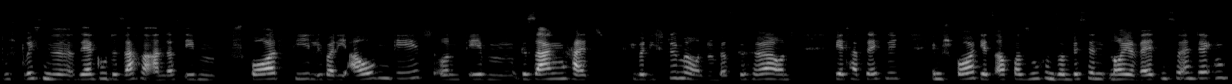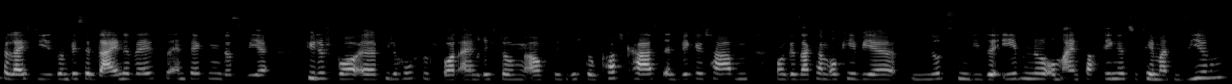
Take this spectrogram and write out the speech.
du sprichst eine sehr gute Sache an, dass eben Sport viel über die Augen geht und eben Gesang halt über die Stimme und über das Gehör und wir tatsächlich im Sport jetzt auch versuchen, so ein bisschen neue Welten zu entdecken, vielleicht die so ein bisschen deine Welt zu entdecken, dass wir viele, Sport, äh, viele Hochschulsporteinrichtungen auch sich Richtung Podcast entwickelt haben und gesagt haben, okay, wir nutzen diese Ebene, um einfach Dinge zu thematisieren,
